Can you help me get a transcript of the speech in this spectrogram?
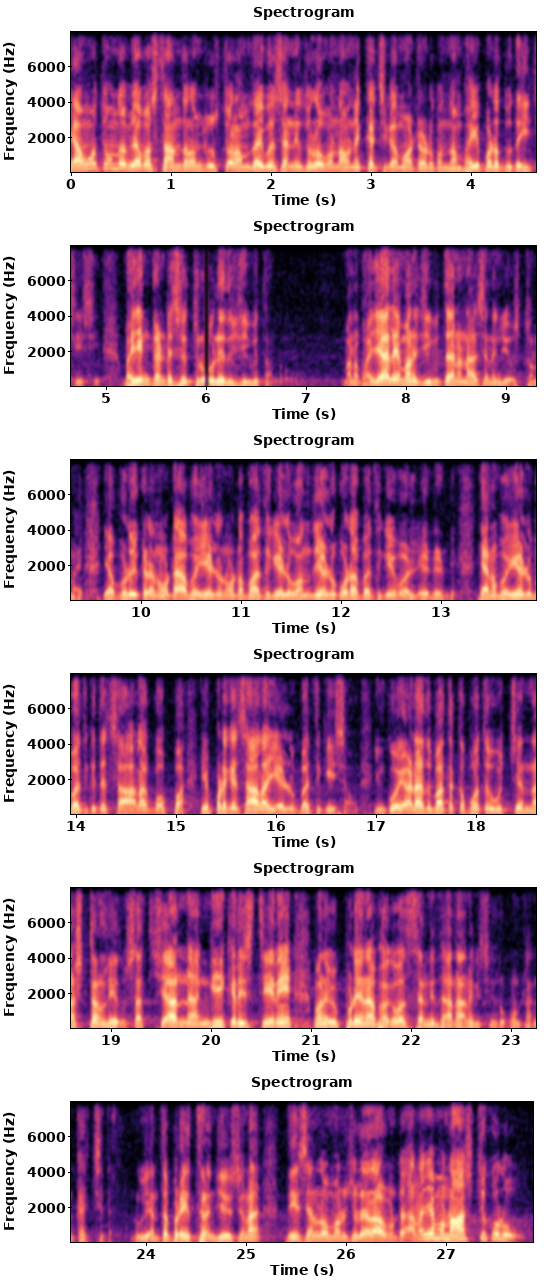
ఏమవుతుందో వ్యవస్థ అందరం చూస్తున్నాం దైవ సన్నిధిలో ఉన్నాం నిక్కచ్చిగా మాట్లాడుకుందాం. భయపడద్దు దయచేసి. భయం కంటే శత్రువు లేదు జీవితంలో. మన భయాలే మన జీవితాన్ని నాశనం చేస్తున్నాయి. ఎప్పుడు ఇక్కడ నూట యాభై ఏళ్ళు నూట పాతికేళ్ళు వంద ఏళ్ళు కూడా బతికేవాళ్ళు లేడండి. ఎనభై ఏళ్ళు బతికితే చాలా గొప్ప. ఇప్పటికే చాలా ఏళ్ళు బతికేసాం ఇంకో ఏడాది బతకపోతే వచ్చే నష్టం లేదు. సత్యాన్ని అంగీకరిస్తేనే మనం ఎప్పుడైనా భగవత్ సన్నిధానానికి చేరుకుంటాం ఖచ్చితంగా. నువ్వు ఎంత ప్రయత్నం చేసినా దేశంలో మనుషులు ఎలా ఉంటారు? అనయము నాస్తికులు.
